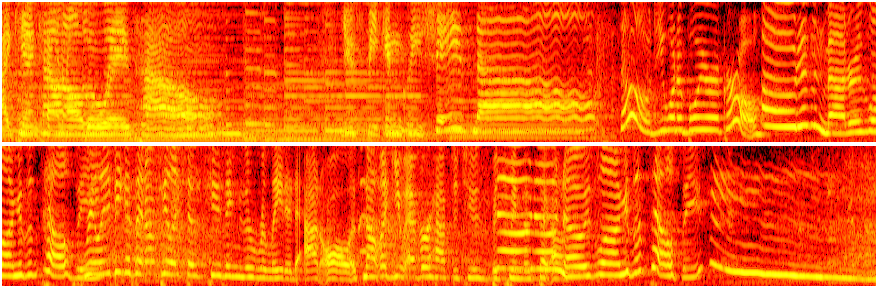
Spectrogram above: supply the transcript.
I can't count all the ways how you speak in cliches now. So, do you want a boy or a girl? Oh, it doesn't matter as long as it's healthy. Really? Because I don't feel like those two things are related at all. It's not like you ever have to choose between No, the no, no, as long as it's healthy. Hmm.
